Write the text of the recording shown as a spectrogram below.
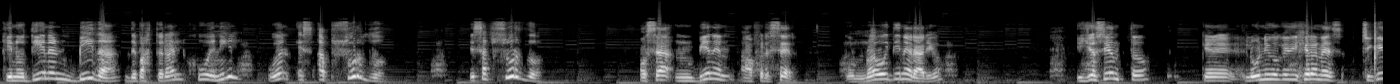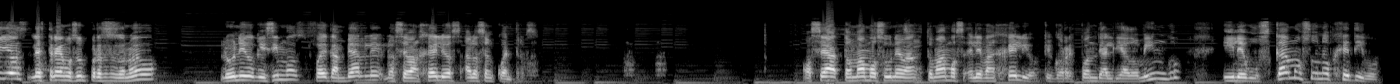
que no tienen vida de pastoral juvenil. Bueno, es absurdo. Es absurdo. O sea, vienen a ofrecer un nuevo itinerario y yo siento que lo único que dijeron es, chiquillos, les traemos un proceso nuevo. Lo único que hicimos fue cambiarle los evangelios a los encuentros. O sea, tomamos, un tomamos el evangelio que corresponde al día domingo y le buscamos un objetivo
